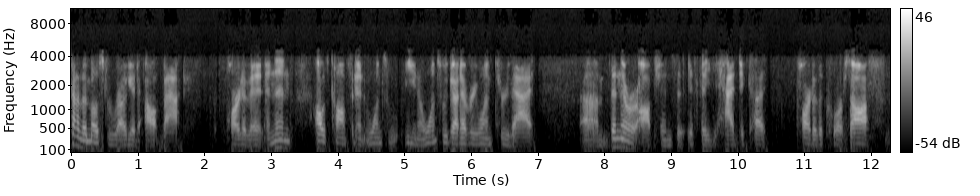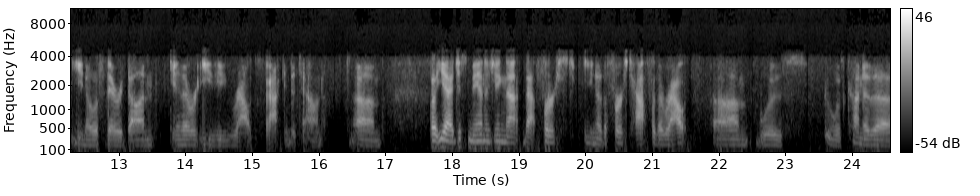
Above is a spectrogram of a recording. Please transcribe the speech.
kind of the most rugged outback part of it, and then I was confident once you know once we got everyone through that, um, then there were options if they had to cut part of the course off, you know if they were done you know, there were easy routes back into town. Um, but yeah, just managing that that first, you know, the first half of the route um, was was kind of the,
